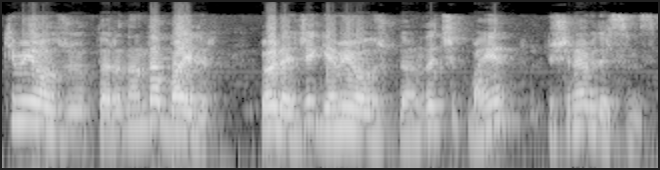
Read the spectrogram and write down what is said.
Kimi yolculuklarından da bayılır. Böylece gemi yolculuklarında çıkmayı düşünebilirsiniz.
